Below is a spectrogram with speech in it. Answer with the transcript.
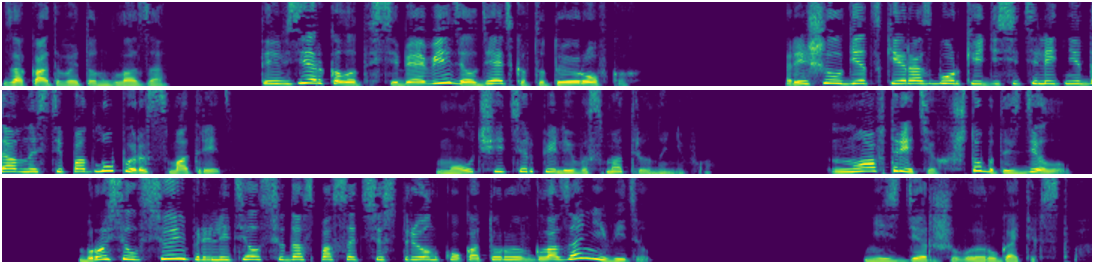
закатывает он глаза. Ты в зеркало-то себя видел, дядька в татуировках? Решил детские разборки десятилетней давности под лупой рассмотреть? Молча и терпеливо смотрю на него. Ну а в-третьих, что бы ты сделал? Бросил все и прилетел сюда спасать сестренку, которую в глаза не видел? Не сдерживаю ругательства.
